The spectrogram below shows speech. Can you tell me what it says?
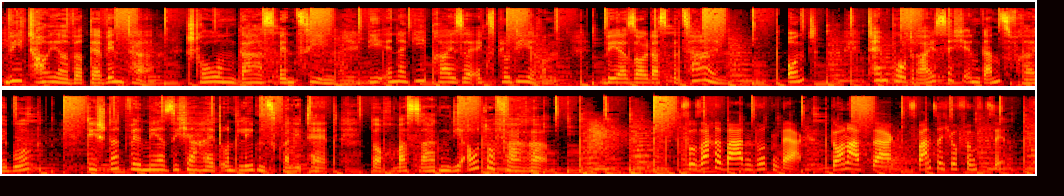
Wie Teuer wird der Winter. Strom, Gas, Benzin. Die Energiepreise explodieren. Wer soll das bezahlen? Und Tempo 30 in ganz Freiburg? Die Stadt will mehr Sicherheit und Lebensqualität. Doch was sagen die Autofahrer? Zur Sache Baden-Württemberg. Donnerstag, 20.15 Uhr.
